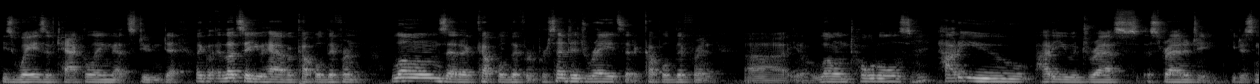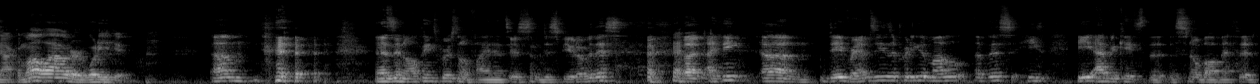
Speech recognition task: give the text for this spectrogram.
these ways of tackling that student debt? Like, let's say you have a couple different loans at a couple different percentage rates, at a couple different uh, you know loan totals. Mm-hmm. How do you how do you address a strategy? You just knock them all out, or what do you do? Um, as in all things personal finance, there's some dispute over this. but I think um, Dave Ramsey is a pretty good model of this. He he advocates the, the snowball method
